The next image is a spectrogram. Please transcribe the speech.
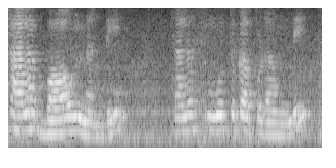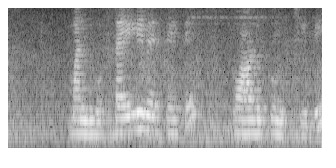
చాలా బాగుందండి. చాలా స్మూత్గా కూడా ఉంది. మనం డైలీ వేర్కి అయితే వాడుకోవచ్చు ఇది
